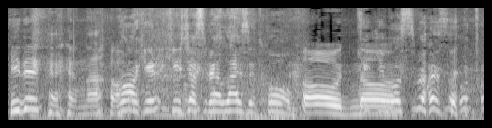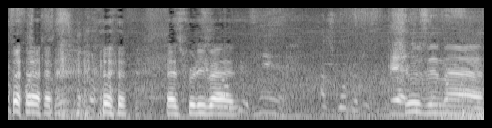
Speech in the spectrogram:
He did? no. No, he, he just realized at home. Oh, no. That's pretty bad. Shoes in... Uh,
